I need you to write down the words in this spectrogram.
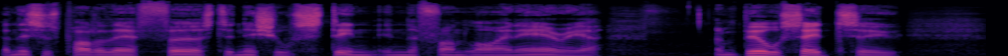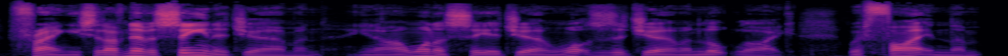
and this was part of their first initial stint in the front line area. And Bill said to Frank, he said, "I've never seen a German. You know, I want to see a German. What does a German look like? We're fighting them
